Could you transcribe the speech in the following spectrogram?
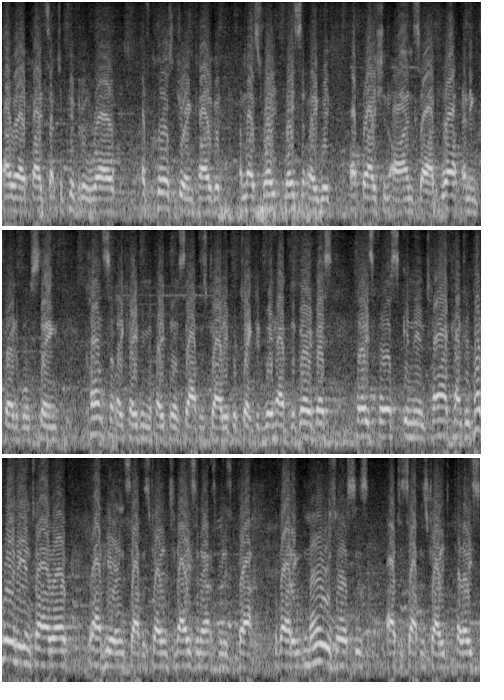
uh, where they played such a pivotal role, of course during COVID, and most re recently with Operation Ironside. What an incredible sting, constantly keeping the people of South Australia protected. We have the very best police force in the entire country, probably in the entire world, right here in South Australia. And today's announcement is about providing more resources uh, to South Australia Police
